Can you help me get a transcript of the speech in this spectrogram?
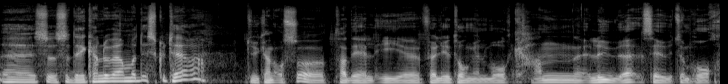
Eh, Så, så det kan du være med å diskutere. Du kan også ta del i eh, føljetongen vår Kan lue se ut som hår?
